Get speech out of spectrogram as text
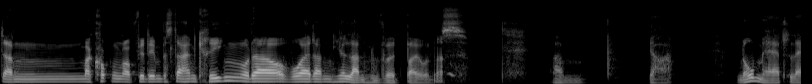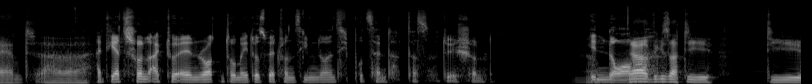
dann mal gucken, ob wir den bis dahin kriegen oder wo er dann hier landen wird bei uns. Ja, ähm, ja. Nomadland. Äh, hat jetzt schon aktuell einen Rotten Tomatoes Wert von 97 Prozent. Hat das natürlich schon ja. enorm. Ja, wie gesagt, die, die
